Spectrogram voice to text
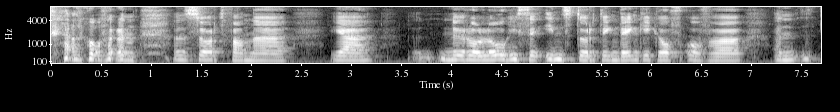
gaat over een, een soort van eh, ja, neurologische instorting, denk ik. Of, of eh, een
